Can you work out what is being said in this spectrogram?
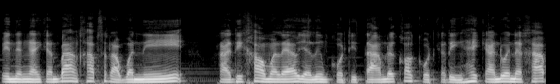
เป็นยังไงกันบ้างครับสำหรับวันนี้ ใครที่เข้ามาแล้วอย่าลืมกดติดตามแล้วก็กดกระดิ่งให้กันด้วยนะครับ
